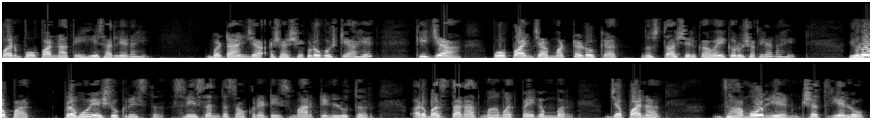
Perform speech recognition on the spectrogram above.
पण पोपांना तेही साधले नाही. बटांच्या अशा शेकडो गोष्टी आहेत की ज्या पोपांच्या मट्ट डोक्यात नुसता शिरकावही करू शकल्या नाहीत. युरोपात प्रभू येशू ख्रिस्त श्री संत सॉक्रेटिस मार्टिन लुथर अरबस्तानात महम्मद पैगंबर जपानात झामोरियन क्षत्रिय लोक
